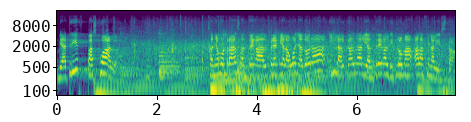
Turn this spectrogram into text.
Beatriz Pasqual. Senyor Monràs entrega el premi a la guanyadora i l'alcalde li entrega el diploma a la finalista.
